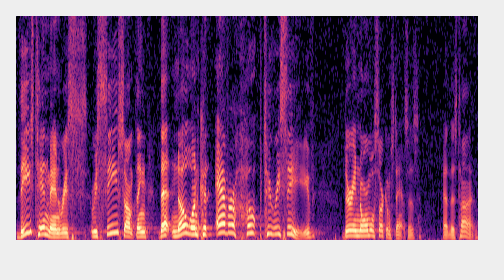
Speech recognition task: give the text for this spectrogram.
These 10 men re- received something that no one could ever hope to receive during normal circumstances at this time.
